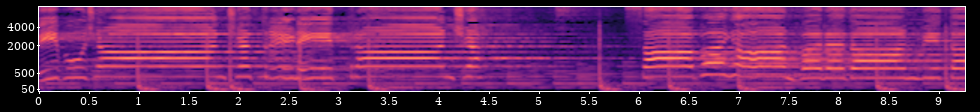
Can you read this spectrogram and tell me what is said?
विभुजाञ्च च साभयान् वरदान्विता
